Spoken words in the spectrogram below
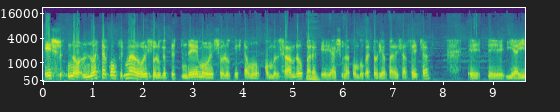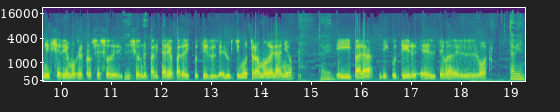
Eso, no, no está confirmado, eso es lo que pretendemos, eso es lo que estamos conversando para que haya una convocatoria para esa fecha. Este, y ahí iniciaríamos el proceso de discusión de paritaria para discutir el último tramo del año y para discutir el tema del bono. Está bien.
